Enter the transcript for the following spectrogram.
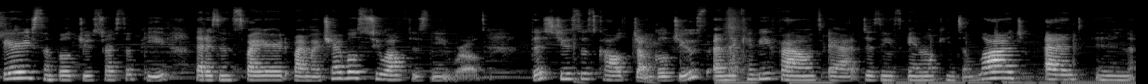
very simple juice recipe that is inspired by my travels to Walt Disney World. This juice is called Jungle Juice and it can be found at Disney's Animal Kingdom Lodge and in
